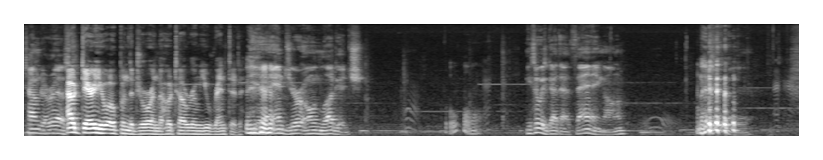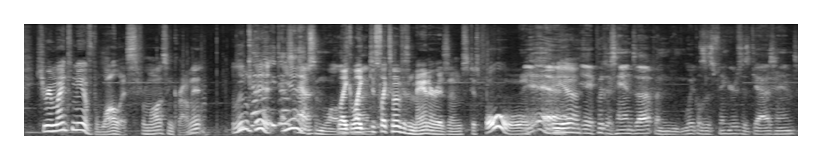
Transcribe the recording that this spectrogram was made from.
Time to rest. How dare you open the drawer in the hotel room you rented? Yeah, and your own luggage. Oh. He's always got that thing on him. He reminds me of Wallace from Wallace and Gromit. A little he kinda, bit. He does yeah. have some walls. Like like just like some of his mannerisms. Just oh, Yeah. Yeah. Yeah. He puts his hands up and wiggles his fingers, his jazz hands.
